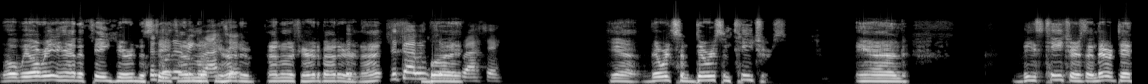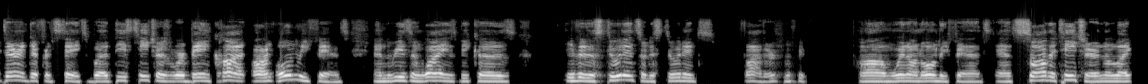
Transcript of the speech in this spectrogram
Well, we already had a thing here in the They're states. I don't know if you heard. Of, I don't know if you heard about it or not. They're going to regret it. Yeah, there were some. There were some teachers, and these teachers, and they're they're in different states, but these teachers were being caught on OnlyFans, and the reason why is because either the students or the students' father um, went on OnlyFans and saw the teacher, and they're like,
